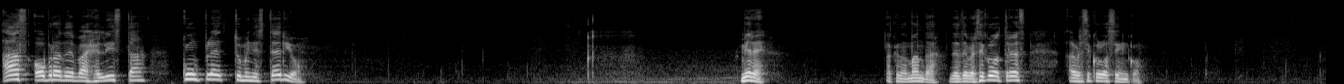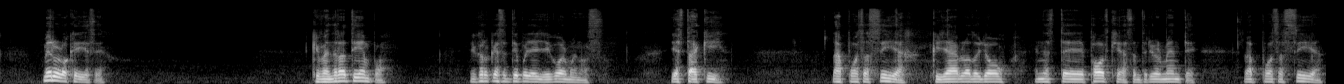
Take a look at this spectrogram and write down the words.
haz obra de evangelista, cumple tu ministerio. Mire, lo que nos manda, desde versículo 3 al versículo 5. Mira lo que dice. Que vendrá tiempo. Yo creo que ese tiempo ya llegó, hermanos. Ya está aquí. La apostasía, que ya he hablado yo en este podcast anteriormente. La apostasía.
